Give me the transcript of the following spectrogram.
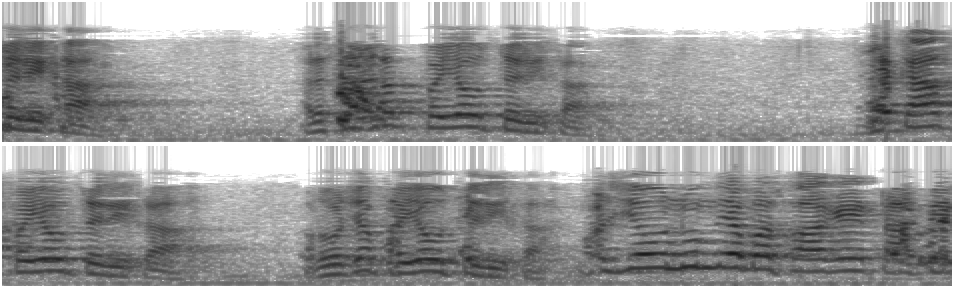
طریقه رسالت په یو طریقه زکات په یو طریقه روزه په یو طریقه بس یو نوم دی بس هغه تابع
